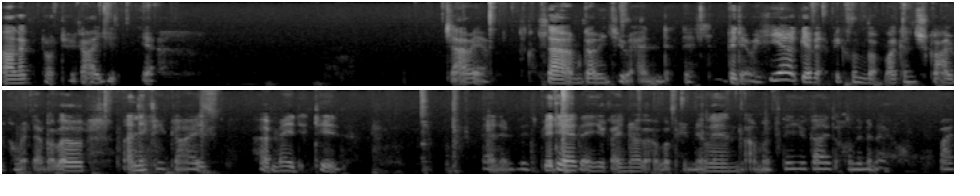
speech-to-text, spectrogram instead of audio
And I can talk to you guys, yeah. So yeah, so I'm going to end this video here. Give it a big thumbs up, like and subscribe, comment down below. And if you guys have made it to the end of this video, then you guys know that I love you millions. I'm to see you guys all in a minute. Bye.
